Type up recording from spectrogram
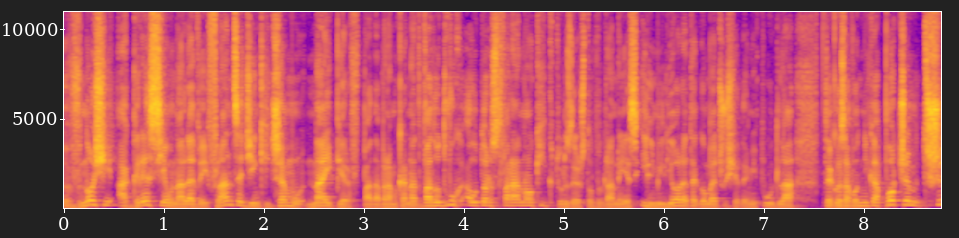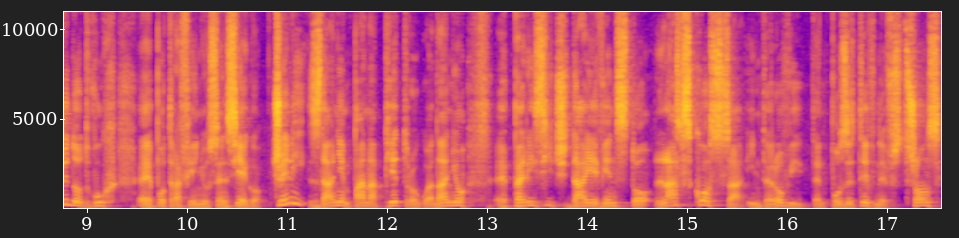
Wnosi agresję na lewej flance, dzięki czemu najpierw wpada bramka bramka na 2 do 2 autorstwa Ranoki, który zresztą wybrany jest il migliore tego meczu, 7,5 dla tego zawodnika, po czym 3 do 2 po trafieniu Sensiego. Czyli zdaniem pana Pietro Guadagno Perisic daje więc to Las Cosa Interowi, ten pozytywny wstrząs,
